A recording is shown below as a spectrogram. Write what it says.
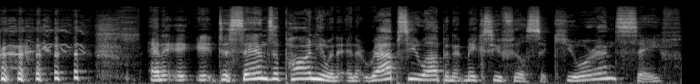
and it, it, descends upon you and, and it wraps you up and it makes you feel secure and safe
